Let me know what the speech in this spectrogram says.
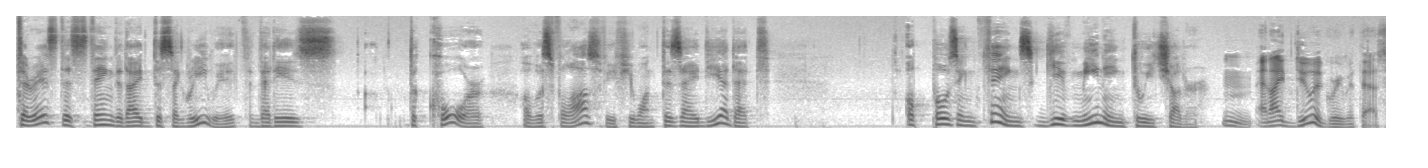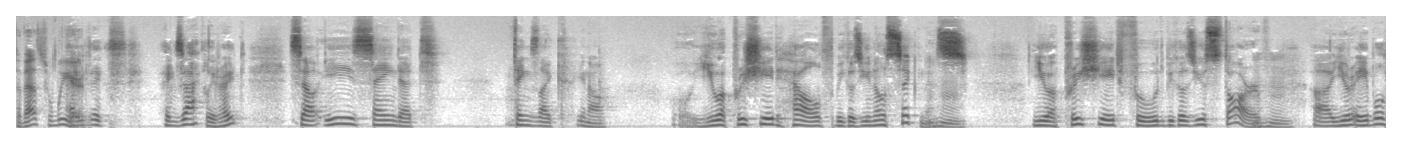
there is this thing that I disagree with. That is the core of his philosophy, if you want. This idea that opposing things give meaning to each other. Mm, and I do agree with that. So that's weird. Ex- Exactly right. So he's saying that things like you know, you appreciate health because you know sickness. You appreciate food because you starve. Uh, you're able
